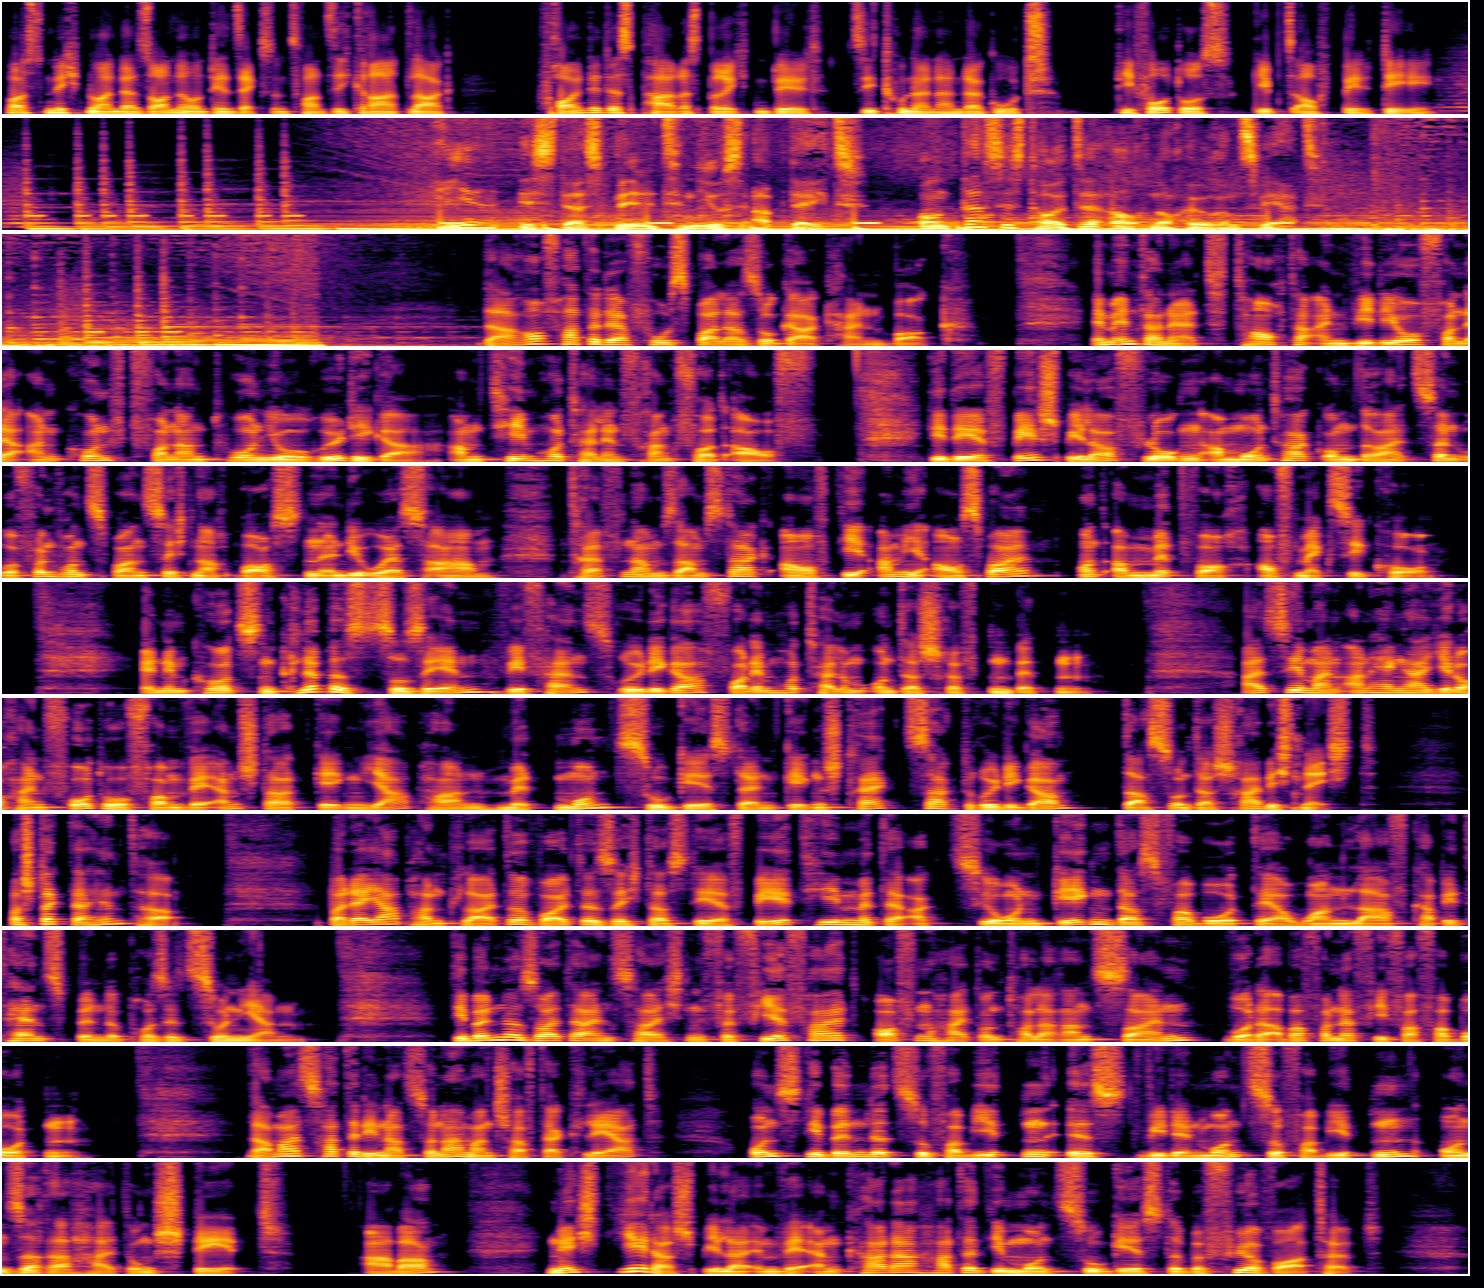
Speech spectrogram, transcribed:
Was nicht nur an der Sonne und den 26 Grad lag. Freunde des Paares berichten Bild, sie tun einander gut. Die Fotos gibt's auf Bild.de. Hier ist das Bild News Update. Und das ist heute auch noch hörenswert. Darauf hatte der Fußballer so gar keinen Bock. Im Internet tauchte ein Video von der Ankunft von Antonio Rüdiger am Teamhotel in Frankfurt auf. Die DFB-Spieler flogen am Montag um 13.25 Uhr nach Boston in die USA, treffen am Samstag auf die Ami-Auswahl und am Mittwoch auf Mexiko. In dem kurzen Clip ist zu sehen, wie Fans Rüdiger vor dem Hotel um Unterschriften bitten. Als ihm ein Anhänger jedoch ein Foto vom WM-Start gegen Japan mit Mundzugeste entgegenstreckt, sagt Rüdiger, das unterschreibe ich nicht. Was steckt dahinter? Bei der Japan-Pleite wollte sich das DFB-Team mit der Aktion gegen das Verbot der One Love Kapitänsbinde positionieren. Die Binde sollte ein Zeichen für Vielfalt, Offenheit und Toleranz sein, wurde aber von der FIFA verboten. Damals hatte die Nationalmannschaft erklärt, uns die Binde zu verbieten ist wie den Mund zu verbieten, unsere Haltung steht. Aber nicht jeder Spieler im WM-Kader hatte die Mundzugeste befürwortet.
